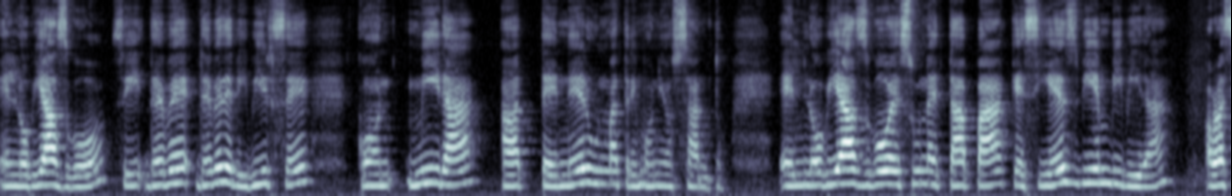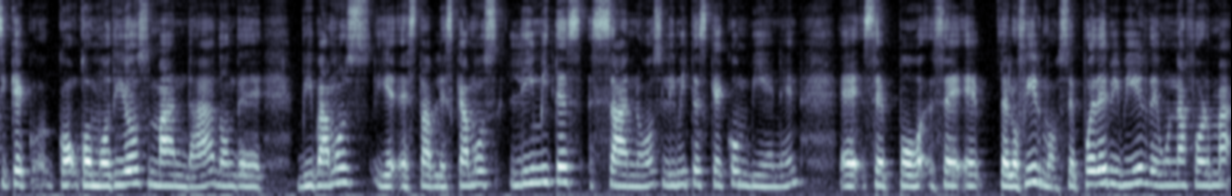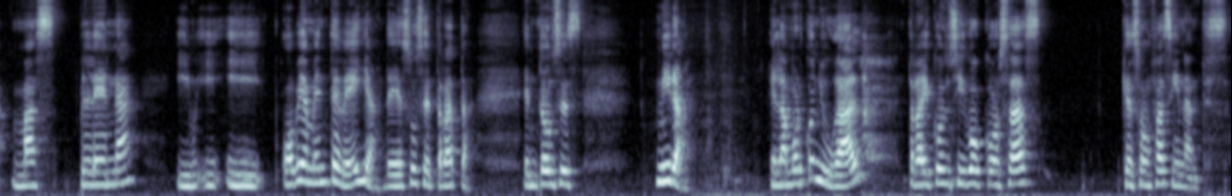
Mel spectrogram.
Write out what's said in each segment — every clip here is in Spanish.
el noviazgo, ¿sí? Debe, debe de vivirse con mira a tener un matrimonio santo. El noviazgo es una etapa que si es bien vivida, ahora sí que como Dios manda, donde vivamos y establezcamos límites sanos, límites que convienen, eh, se, eh, te lo firmo, se puede vivir de una forma más plena y obviamente bella, de eso se trata. Entonces, mira, el amor conyugal trae consigo cosas que son fascinantes.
